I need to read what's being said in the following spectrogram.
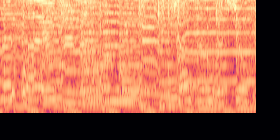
在才知道。长长的秀发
